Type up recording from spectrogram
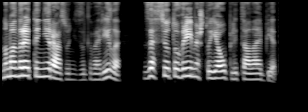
Но Манретта ни разу не заговорила за все то время, что я уплетала обед.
